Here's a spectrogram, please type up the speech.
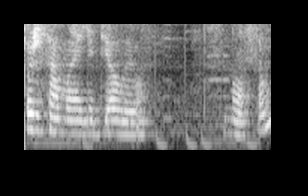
То же самое я делаю с носом.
